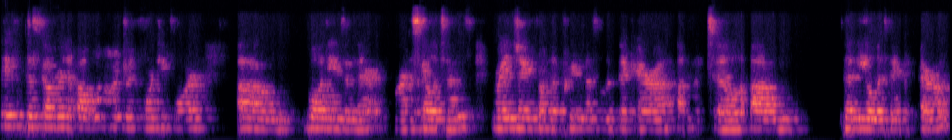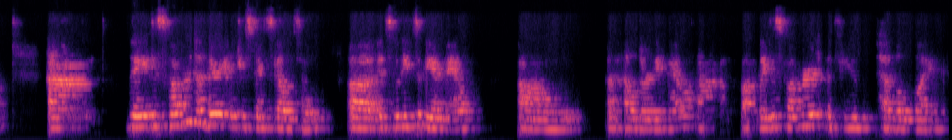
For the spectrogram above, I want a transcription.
they've discovered about 144 um, bodies in there, or skeletons, ranging from the pre-Mesolithic era up until um, the Neolithic era. And they discovered a very interesting skeleton. Uh, it's believed to be a male, um, an elderly male. Uh, they discovered a few pebble-like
